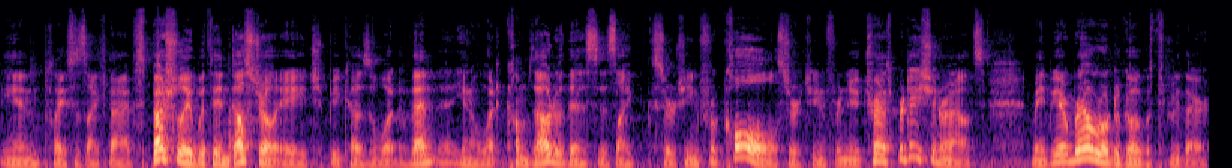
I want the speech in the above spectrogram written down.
in places like that, especially with the industrial age, because of what event you know what comes out of this is like searching for coal, searching for new transportation routes, maybe a railroad to go through there.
